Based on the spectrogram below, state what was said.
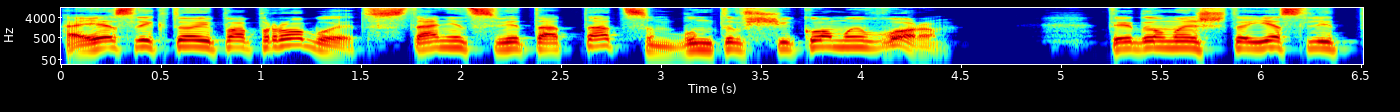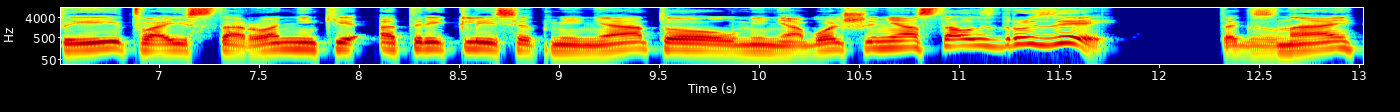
А если кто и попробует, станет святотатцем, бунтовщиком и вором. Ты думаешь, что если ты и твои сторонники отреклись от меня, то у меня больше не осталось друзей? Так знай,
